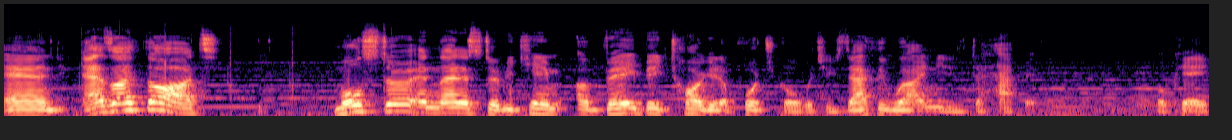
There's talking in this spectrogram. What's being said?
and as I thought, Munster and Leinster became a very big target of Portugal, which is exactly what I needed to happen. Okay?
